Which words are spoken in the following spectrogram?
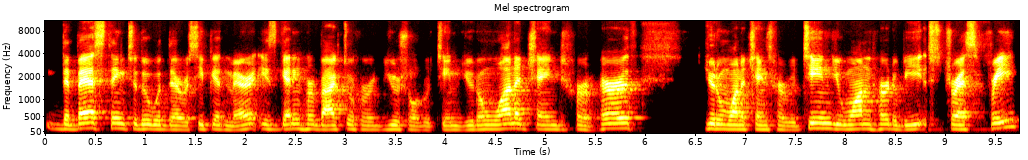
the best thing to do with the recipient mare is getting her back to her usual routine. You don't want to change her hearth. You don't want to change her routine. You want her to be stress free.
